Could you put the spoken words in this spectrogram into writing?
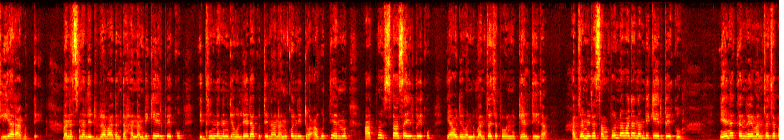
ಕ್ಲಿಯರ್ ಆಗುತ್ತೆ. ಮನಸ್ಸಿನಲ್ಲಿ ದೃಢವಾದಂತಹ ನಂಬಿಕೆ ಇರಬೇಕು. ಇದರಿಂದ ನನಗೆ ಒಳ್ಳೆಯದಾಗುತ್ತೆ ನಾನು ಅಂದ್ಕೊಂಡಿದ್ದು ಆಗುತ್ತೆ ಅನ್ನುವ ಆತ್ಮವಿಶ್ವಾಸ ಇರಬೇಕು. ಯಾವುದೇ ಒಂದು ಮಂತ್ರ ಜಪವನ್ನು ಕೇಳ್ತೀರಾ? ಅದರ ಮೇಲೆ ಸಂಪೂರ್ಣವಾದ ನಂಬಿಕೆ ಇರಬೇಕು. ಏನಕ್ಕಂದರೆ ಮಂತ್ರ ಜಪ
